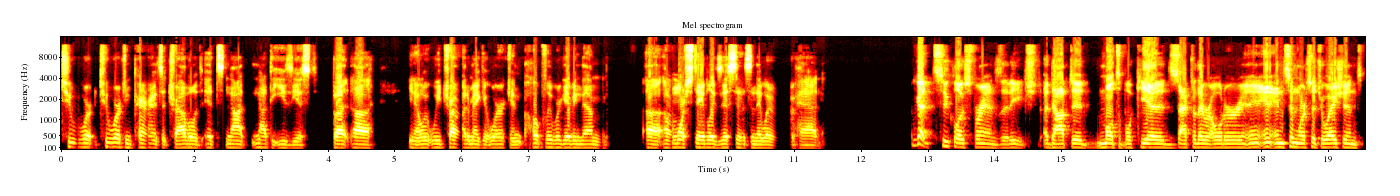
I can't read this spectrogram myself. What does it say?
two work two working parents that travel it's not not the easiest but uh you know we, we try to make it work and hopefully we're giving them uh, a more stable existence than they would have had I've got two close friends that each adopted multiple kids after they were older in, in, in similar situations.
